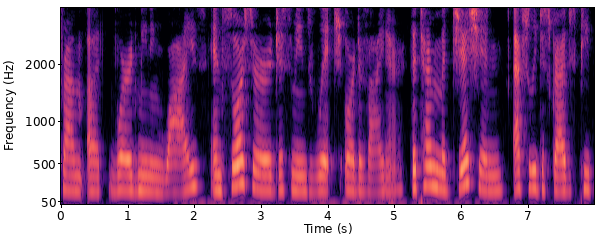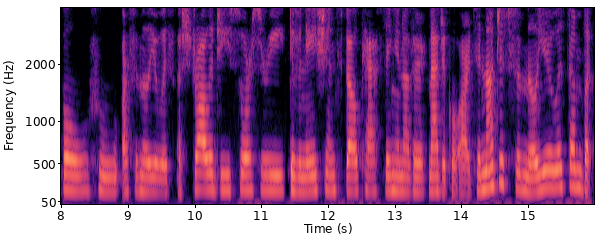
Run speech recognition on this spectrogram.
from a word meaning wise, and sorcerer just means witch or diviner. The term magician actually describes people who are familiar with astrology, sorcery, divination, spellcasting, and other magical arts, and not just familiar with them, but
